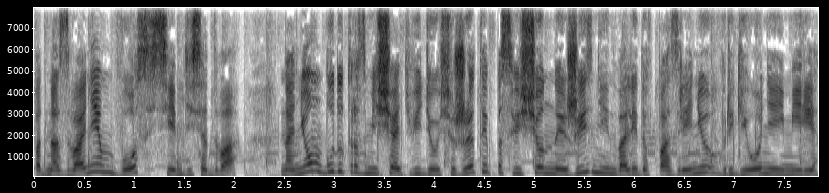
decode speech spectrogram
под названием ВОЗ-72. На нем будут размещать видеосюжеты, посвященные жизни инвалидов по зрению в регионе и мире.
